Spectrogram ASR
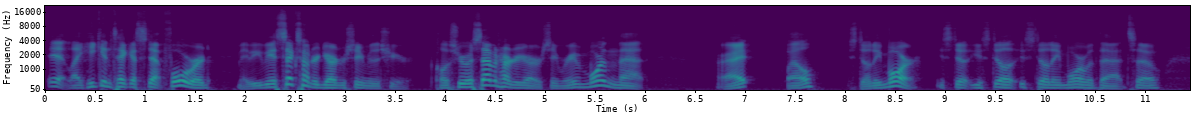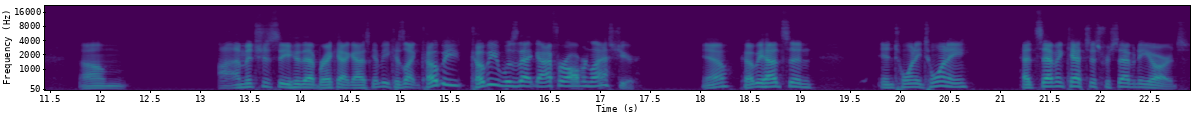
it. Like he can take a step forward, maybe be a 600 yard receiver this year closer to a 700 yard receiver, even more than that. All right. Well, you still need more. You still you still you still need more with that. So, um, I'm interested to see who that breakout guy is gonna be because like Kobe Kobe was that guy for Auburn last year. You know, Kobe Hudson in 2020 had seven catches for 70 yards.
